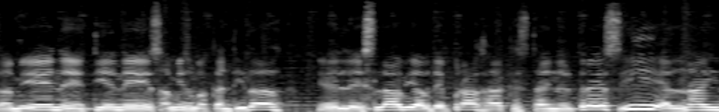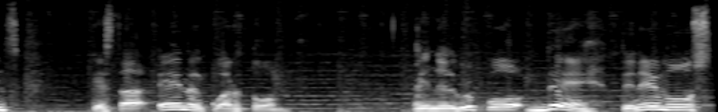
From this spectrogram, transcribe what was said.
También tiene esa misma cantidad el Slavia de Praga que está en el 3 y el Nines que está en el cuarto. En el grupo D tenemos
